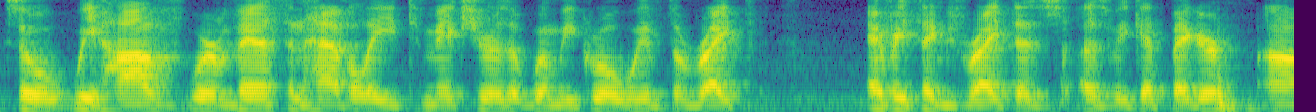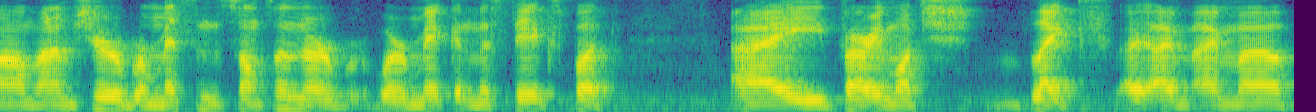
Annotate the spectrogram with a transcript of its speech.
So we have we're investing heavily to make sure that when we grow, we have the right everything's right as as we get bigger. Um, and I'm sure we're missing something or we're making mistakes, but I very much like I, I'm a,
